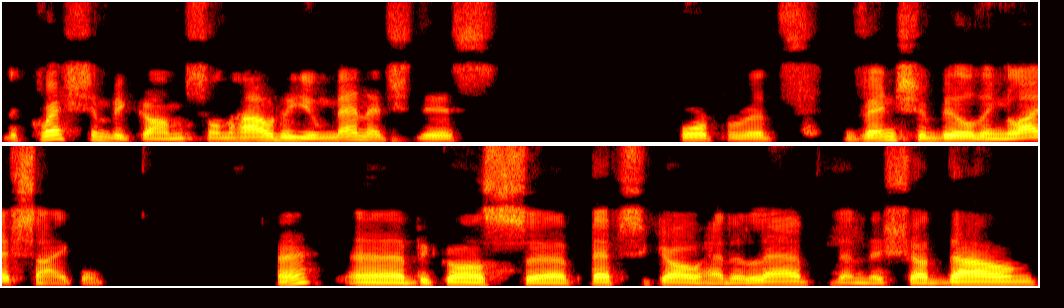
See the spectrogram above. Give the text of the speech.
the question becomes on how do you manage this corporate venture building life cycle? Uh, uh, because PepsiCo had a lab, then they shut down.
